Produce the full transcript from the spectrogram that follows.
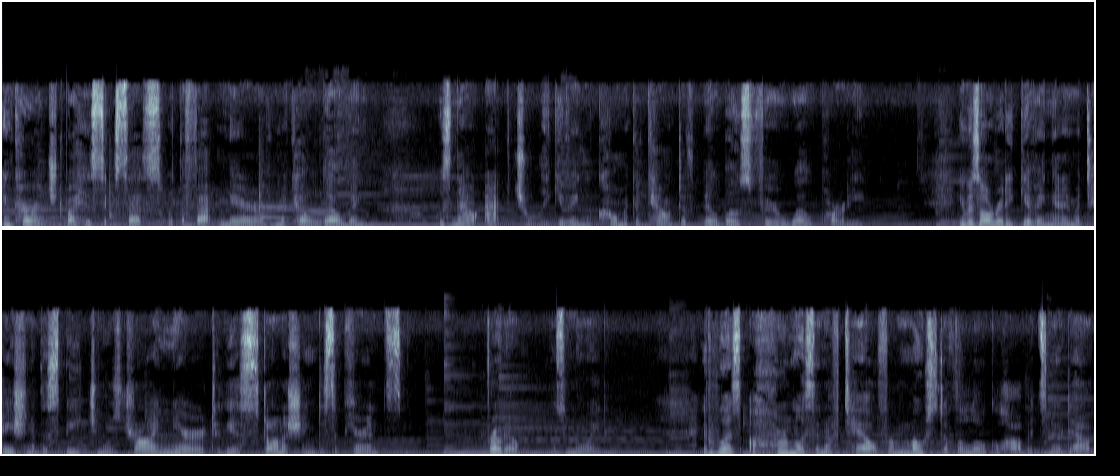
encouraged by his success with the fat Mayor of Michel Delving, was now actually giving a comic account of Bilbo's farewell party. He was already giving an imitation of the speech and was drawing nearer to the astonishing disappearance. Frodo was annoyed. It was a harmless enough tale for most of the local hobbits, no doubt.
